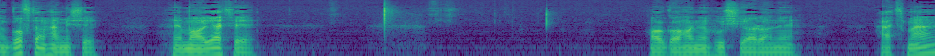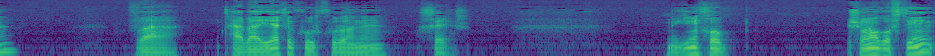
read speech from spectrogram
من گفتم همیشه حمایت آگاهانه هوشیارانه حتما و تبعیت کورکورانه خیر. میگین خب شما گفتین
